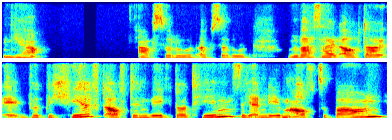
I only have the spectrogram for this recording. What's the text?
Ja, absolut, absolut. Und was halt auch da äh, wirklich hilft auf dem Weg dorthin, sich ein Leben aufzubauen,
